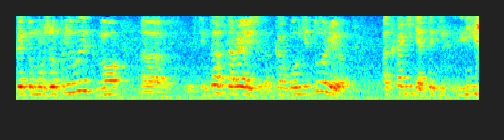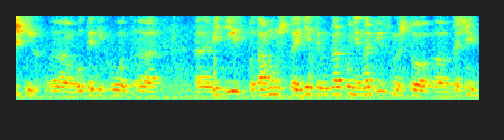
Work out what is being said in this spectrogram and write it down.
к этому уже привык, но всегда стараюсь как бы аудиторию отходить от таких лишних вот этих вот витиз, потому что если в законе написано, что, точнее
